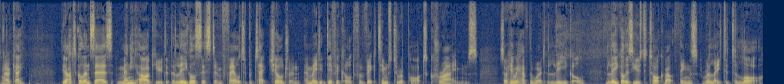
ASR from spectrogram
Okay. The article then says many argued that the legal system failed to protect children and made it difficult for victims to report crimes. So here we have the word legal. Legal is used to talk about things related to law.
